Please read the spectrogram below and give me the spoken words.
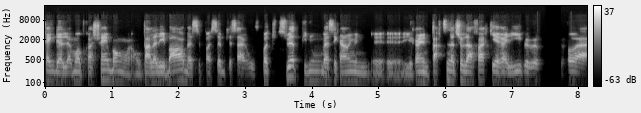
règle le mois prochain, bon, on parlait des bars, ben, c'est possible que ça ne rouvre pas tout de suite. Puis nous, ben, c'est quand même une, euh, il y a quand même une partie de notre chiffre d'affaires qui est reliée pas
